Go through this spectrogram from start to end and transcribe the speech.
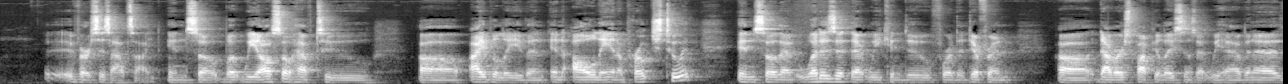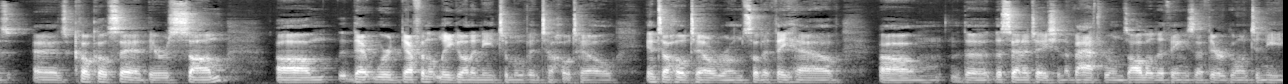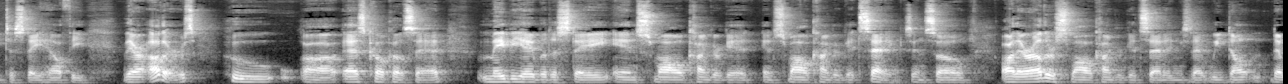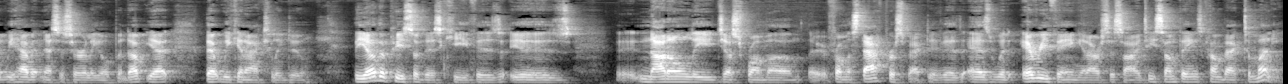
versus outside. And so, but we also have to, uh, I believe, an, an all in approach to it. And so that what is it that we can do for the different uh, diverse populations that we have? And as as Coco said, there are some um, that we're definitely going to need to move into hotel into hotel rooms so that they have um, the the sanitation, the bathrooms, all of the things that they're going to need to stay healthy. There are others who, uh, as Coco said, may be able to stay in small congregate in small congregate settings, and so are there other small congregate settings that we don't that we haven't necessarily opened up yet that we can actually do? The other piece of this, Keith, is is not only just from a from a staff perspective, as, as with everything in our society, some things come back to money.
